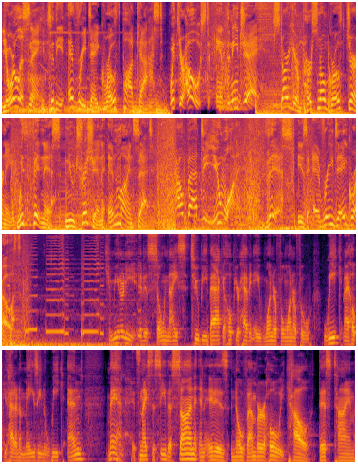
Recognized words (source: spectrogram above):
You're listening to the Everyday Growth Podcast with your host, Anthony J. Start your personal growth journey with fitness, nutrition, and mindset. How bad do you want it? This is Everyday Growth. Community, it is so nice to be back. I hope you're having a wonderful, wonderful week, and I hope you had an amazing weekend. Man, it's nice to see the sun, and it is November. Holy cow, this time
